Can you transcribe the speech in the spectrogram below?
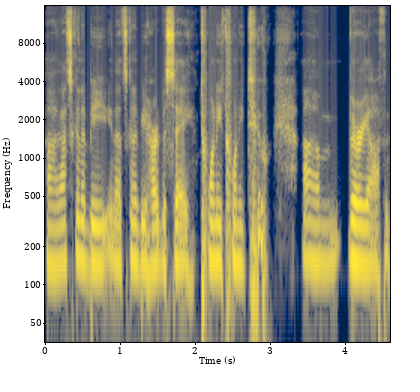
uh, that's going to be that's going to be hard to say 2022 um, very often.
